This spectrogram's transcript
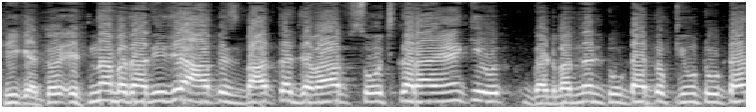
ठीक है तो इतना बता दीजिए, आप इस बात का जवाब सोच कर आए हैं कि गठबंधन टूटा तो क्यों टूटा?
